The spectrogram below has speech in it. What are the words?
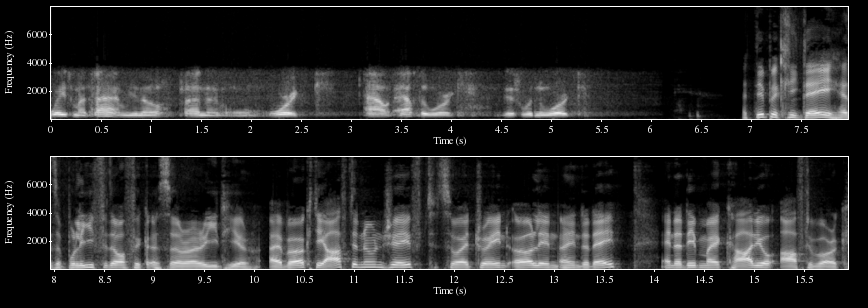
waste my time, you know, trying to work out after work. Just wouldn't work. A typical day as a police officer, I read here. I worked the afternoon shift, so I trained early in, in, the day and I did my cardio after work.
